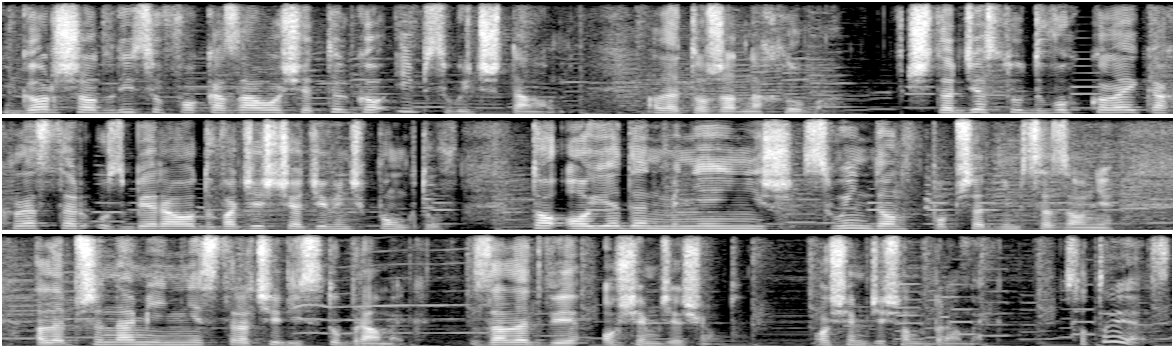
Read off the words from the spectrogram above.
Gorsze od Lisów okazało się tylko Ipswich Town, ale to żadna chluba. W 42 kolejkach Leicester uzbierało 29 punktów. To o jeden mniej niż Swindon w poprzednim sezonie, ale przynajmniej nie stracili 100 bramek. Zaledwie 80. 80 bramek. Co to jest?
